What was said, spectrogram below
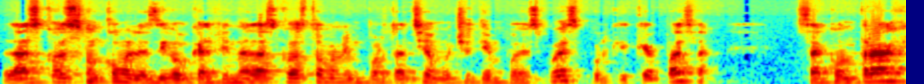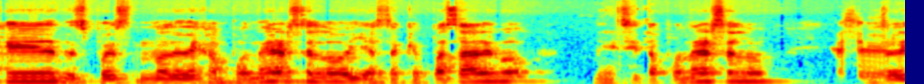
las cosas son como les digo, que al final las cosas toman importancia mucho tiempo después, porque ¿qué pasa? Saca un traje, después no le dejan ponérselo y hasta que pasa algo, necesita ponérselo. Ve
